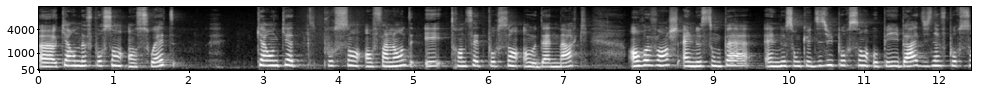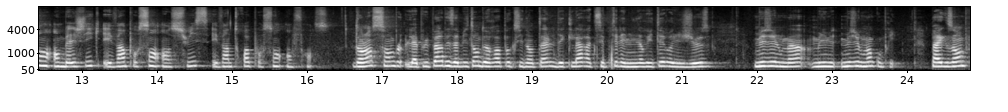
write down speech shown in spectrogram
49% euh, en Suède, 44% en Finlande et 37% au Danemark. En revanche, elles ne sont, que 18% aux Pays-Bas, 19% en Belgique et 20% en Suisse et 23% en France. Dans l'ensemble, la plupart des habitants d'Europe occidentale déclarent accepter les minorités religieuses, musulmans, musulmans compris. Par exemple,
